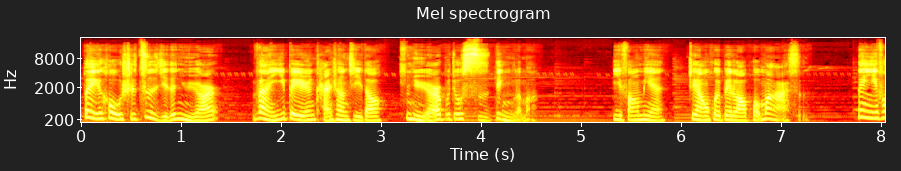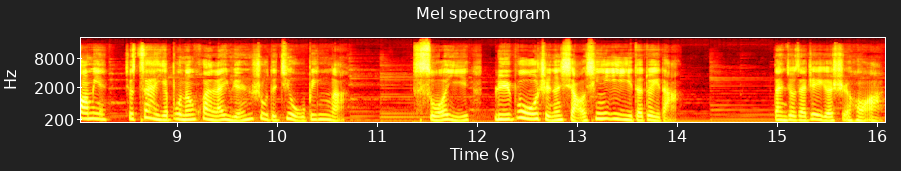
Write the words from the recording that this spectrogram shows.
背后是自己的女儿，万一被人砍上几刀，女儿不就死定了吗？一方面这样会被老婆骂死，另一方面就再也不能换来袁术的救兵了。所以吕布只能小心翼翼地对打。但就在这个时候啊。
